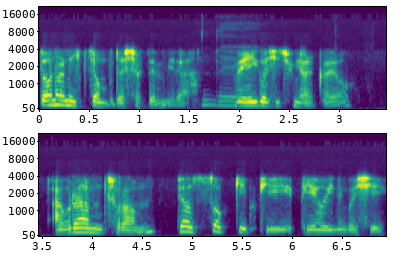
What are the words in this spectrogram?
떠나는 시점부터 시작됩니다. 네. 왜 이것이 중요할까요? 아브라함처럼 뼛속 깊이 배어 있는 것이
